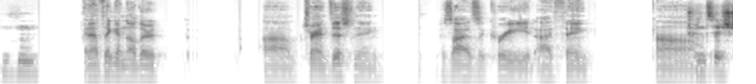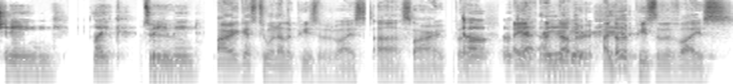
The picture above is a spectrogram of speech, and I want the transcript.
hmm and I think another um transitioning besides the creed I think um transitioning. Like, what do you mean? I guess to another piece of advice. Uh, sorry, but oh, okay. yeah, No, another another piece of advice.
